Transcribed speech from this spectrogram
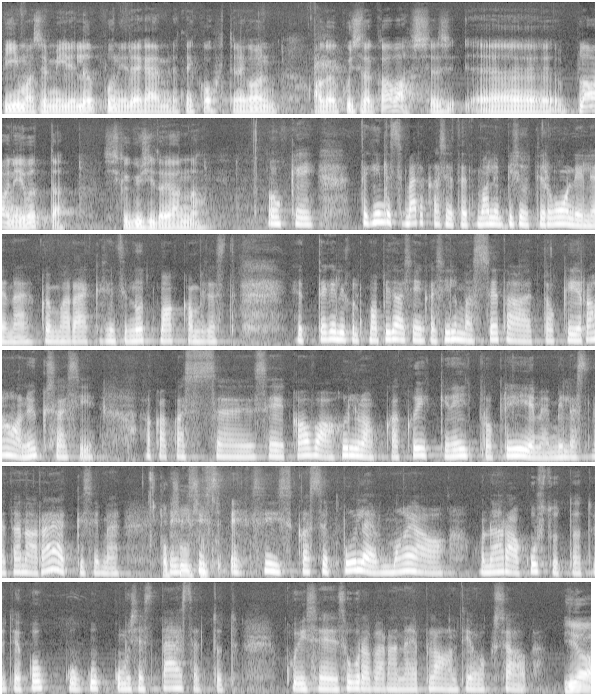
viimase miili lõpuni tegemine, et neid kohti nagu on, aga kui seda kavasse äh, plaani ei võta, siis ka küsida ei anna okei okay., te kindlasti märkasite, et ma olin pisut irooniline, kui ma rääkisin siin nutma hakkamisest. et tegelikult ma pidasin ka silmas seda, et okei okay,, raha on üks asi, aga kas see kava hõlmab ka kõiki neid probleeme, millest me täna rääkisime. ehk siis, ehk siis, kas see põlev maja on ära kustutatud ja kokkukukkumisest päästetud, kui see suurepärane plaan teoks saab? ja,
